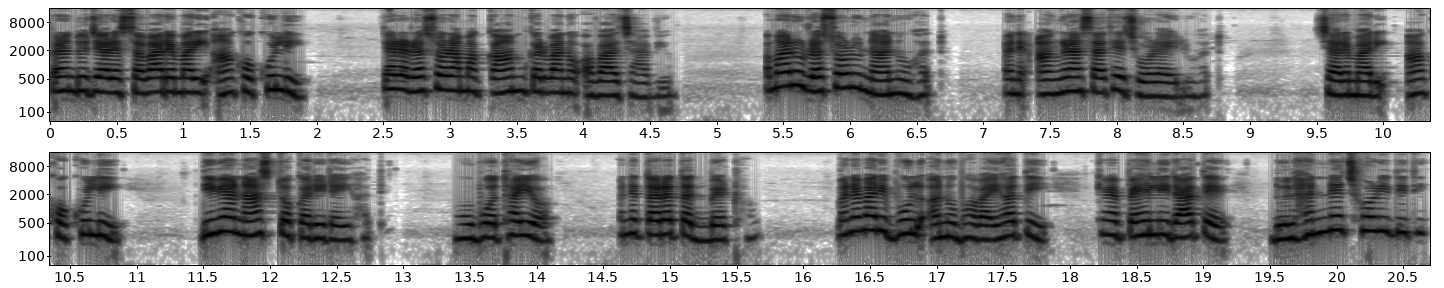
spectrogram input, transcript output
પરંતુ જ્યારે સવારે મારી આંખો ખુલી, ત્યારે રસોડામાં કામ કરવાનો અવાજ આવ્યો. અમારું રસોડું નાનું હતું અને આંગણા સાથે જોડાયેલું હતું. જ્યારે મારી આંખો ખુલી, દિવ્યા નાસ્તો કરી રહી હતી. હું ઊભો થયો અને તરત જ બેઠો. મને મારી ભૂલ અનુભવાઈ હતી કે મેં પહેલી રાતે દુલ્હનને છોડી દીધી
